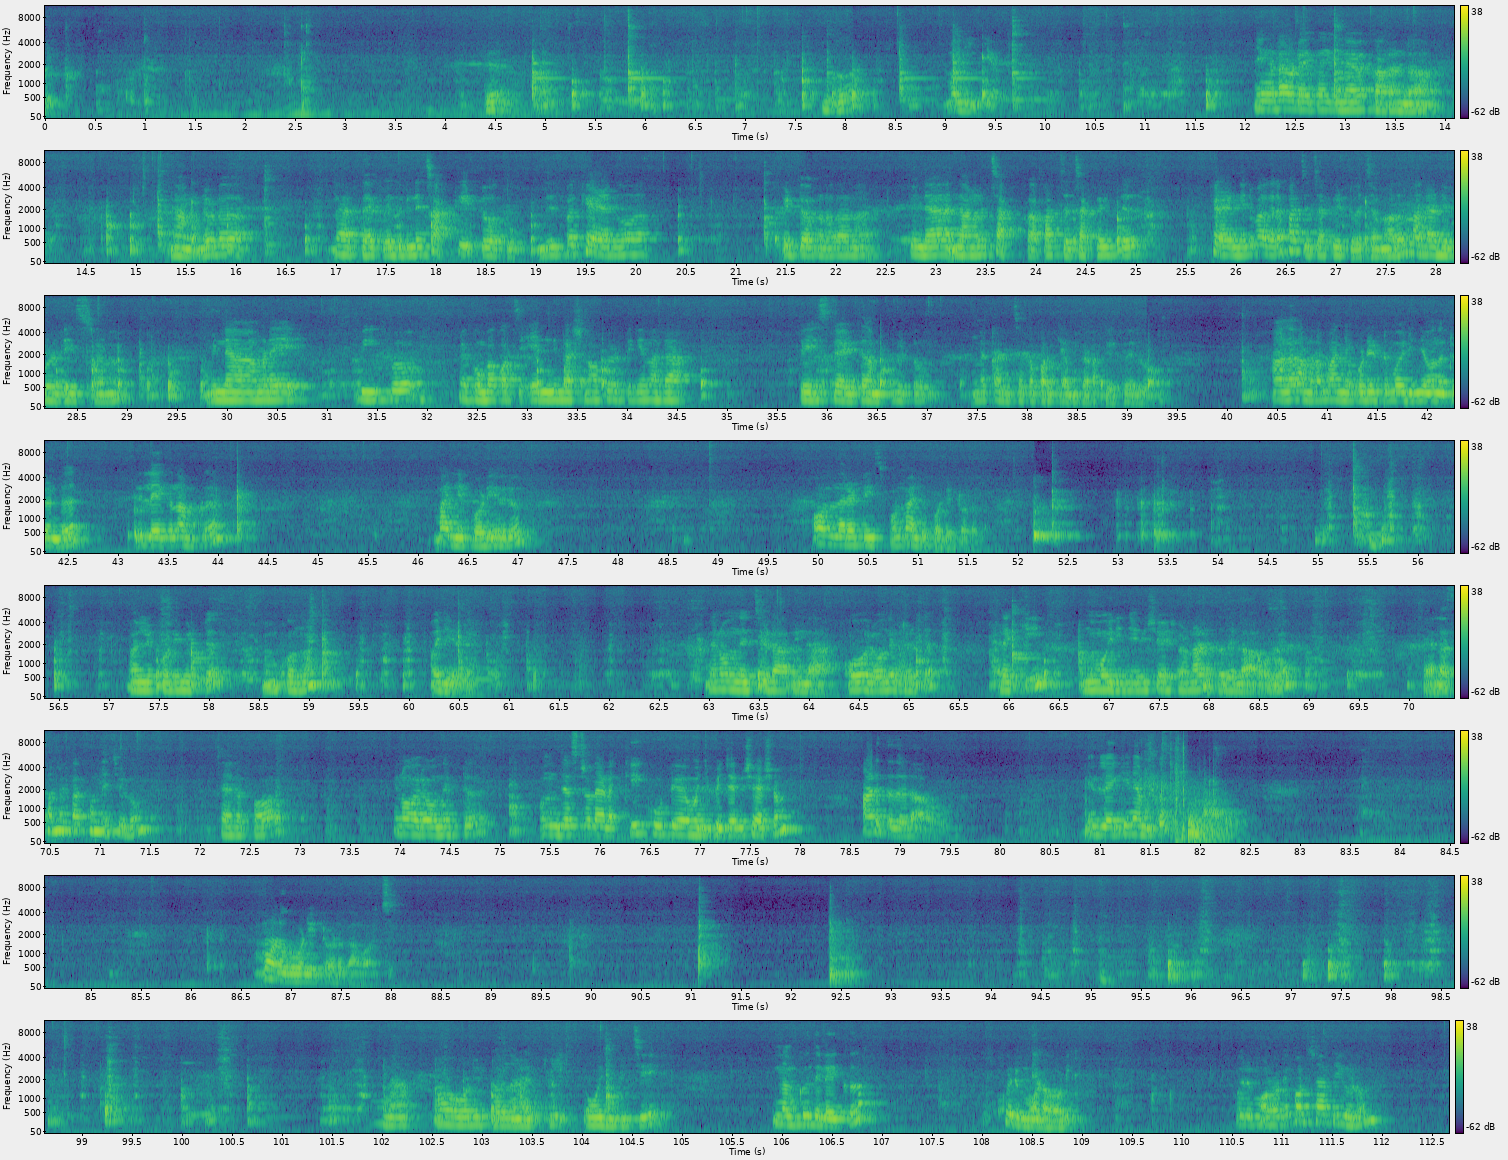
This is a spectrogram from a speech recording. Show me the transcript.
മരിക്കാം. നിങ്ങളുടെ അവിടെയൊക്കെ ഇങ്ങനെ വെക്കാറുണ്ടോ? ഞങ്ങളുടെ ഇവിടെ നേരത്തെ ഇത് പിന്നെ ചക്ക ഇട്ട് വെക്കും. ഇതിപ്പോൾ കിഴങ്ങ് ഇട്ട് വെക്കണതാണ്. പിന്നെ ഞങ്ങൾ ചക്ക പച്ചച്ചക്ക ഇട്ട് കിഴങ്ങിന് പകരം പച്ചച്ചക്ക ഇട്ട് വെച്ചാൽ അതും നല്ല അടിപൊളി ടേസ്റ്റാണ് പിന്നെ നമ്മുടെ ബീഫ് വെക്കുമ്പോൾ കുറച്ച് എല്ലും കഷ്ണമൊക്കെ ഇട്ടെങ്കിൽ നല്ല ടേസ്റ്റായിട്ട് നമുക്ക് കിട്ടും. പിന്നെ കടിച്ചൊക്കെ പറിക്കാൻ നമുക്ക് ഇടക്കിട്ട് വരുള്ളൂ അങ്ങനെ നമ്മുടെ മഞ്ഞൾപ്പൊടി ഇട്ട് മൊരിഞ്ഞ് വന്നിട്ടുണ്ട്. ഇതിലേക്ക് നമുക്ക് മല്ലിപ്പൊടി ഒരു ഒന്നര ടീസ്പൂൺ മല്ലിപ്പൊടി ഇട്ട് കൊടുക്കാം. മല്ലിപ്പൊടിയും ഇട്ട് നമുക്കൊന്ന് മരിയട്ടെ. ഞാൻ ഒന്നിച്ചിടാറില്ല ഓരോന്നിട്ടിട്ട് ഇടയ്ക്ക് ഒന്ന് മൊരിഞ്ഞതിന് ശേഷമാണ് അടുത്തത് ഇടാറുള്ളൂ. ചില സമയത്തൊക്കെ ഒന്നിച്ചിടും. ചിലപ്പോൾ ഇങ്ങനെ ഓരോന്നിട്ട് ഒന്ന് ജസ്റ്റ് ഒന്ന് ഇളക്കി കൂട്ടി യോജിപ്പിച്ചതിന് ശേഷം അടുത്തത് ഇടാറുള്ളൂ. ഇതിലേക്ക് നമുക്ക് മുളക് പൊടി ഇട്ട് കൊടുക്കാം കുറച്ച്. പൊടി ഇട്ടൊന്ന് ഇളക്കി യോജിപ്പിച്ച് നമുക്ക് ഇതിലേക്ക് കുരുമുളക് പൊടി. കുരുമുളക് പൊടി കുറച്ചധികം ഇടും.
